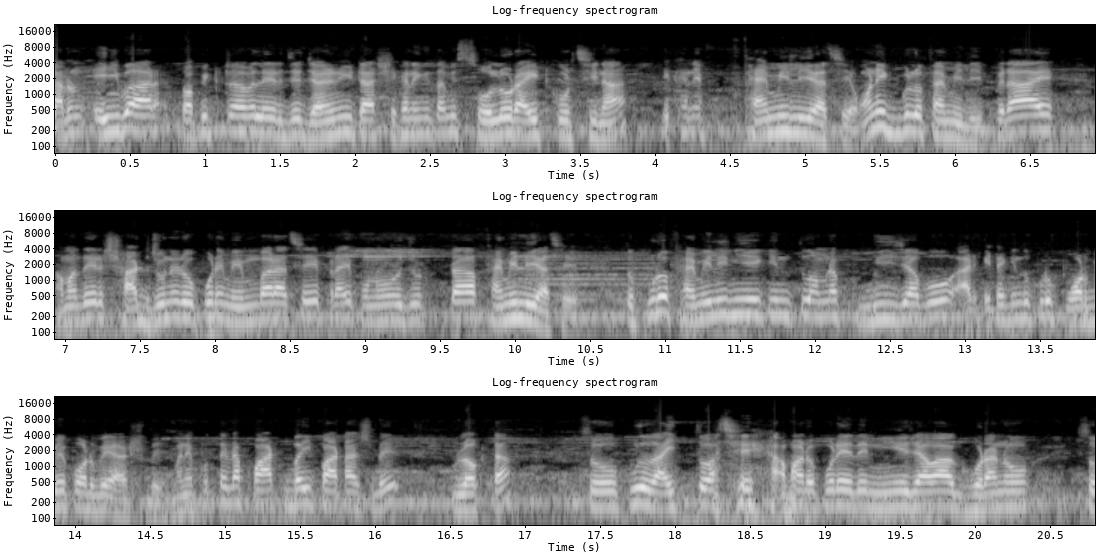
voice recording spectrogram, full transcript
কারণ এইবার টপিক ট্রাভেলের যে জার্নিটা, সেখানে কিন্তু আমি সোলো রাইড করছি না। এখানে ফ্যামিলি আছে, অনেকগুলো ফ্যামিলি প্রায় আমাদের ষাট জনের ওপরে মেম্বার আছে, প্রায় পনেরো জনটা ফ্যামিলি আছে। তো পুরো ফ্যামিলি নিয়ে কিন্তু আমরা পুরী যাব, আর এটা কিন্তু পুরো পর্বে পর্বে আসবে। মানে প্রত্যেকটা পার্ট বাই পার্ট আসবে ব্লগটা সো পুরো দায়িত্ব আছে আমার ওপরে এদের নিয়ে যাওয়া, ঘোরানো। সো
